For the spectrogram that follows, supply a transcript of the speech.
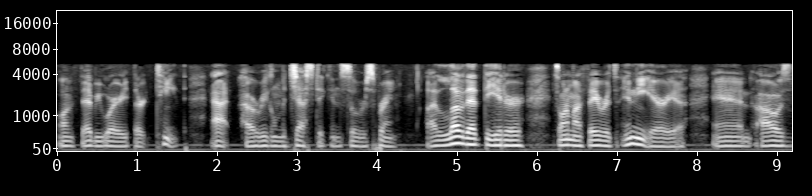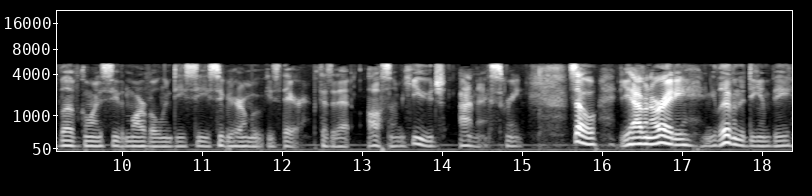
on February 13th at our Regal Majestic in Silver Spring. I love that theater. It's one of my favorites in the area, and I always love going to see the Marvel and DC superhero movies there because of that awesome, huge IMAX screen. So, if you haven't already and you live in the DMV,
